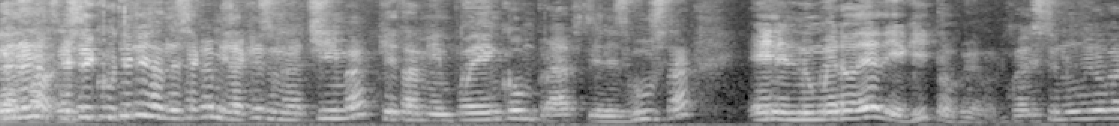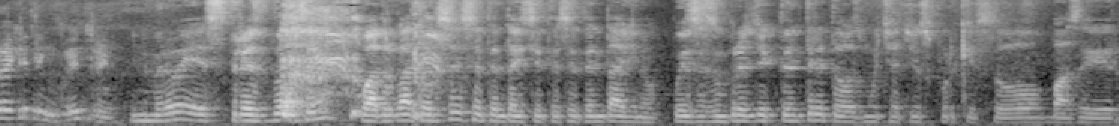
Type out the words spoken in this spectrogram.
No, no, no. Estoy utilizando esta camisa que es una chimba que también pueden comprar si les gusta en el número de Dieguito, weón. ¿Cuál es tu número para que te encuentren? Mi número es 312-414-7771. Pues es un proyecto entre todos, muchachos, porque esto va a ser.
